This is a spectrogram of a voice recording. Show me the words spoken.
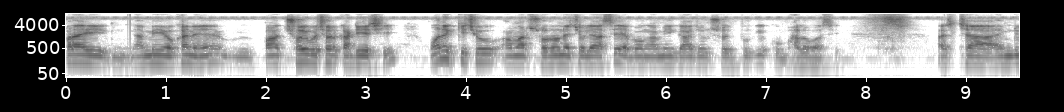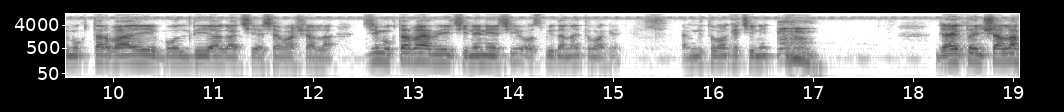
প্রায় আমি ওখানে পাঁচ, ছয় বছর কাটিয়েছি। অনেক কিছু আমার স্মরণে চলে আসে এবং আমি গাজল সৈয়দপুরকে খুব ভালোবাসি। আচ্ছা এমডি মুক্তার ভাই বলদিয়া গাছি আচ্ছা মাশাল্লাহ জি, মুক্তার ভাই, আমি চিনে নিয়েছি, অসুবিধা নাই তোমাকে। এমনি তোমাকে চিনি। যাই হোক তো ইনশাআল্লাহ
